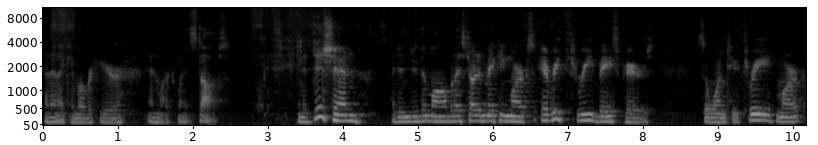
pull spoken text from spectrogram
And then I came over here and marked when it stops. In addition, I didn't do them all, but I started making marks every three base pairs. So one, two, three, mark,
